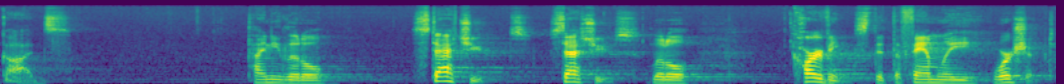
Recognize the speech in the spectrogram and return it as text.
gods. Tiny little statues, statues, little carvings that the family worshiped.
